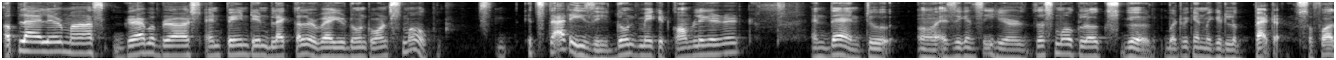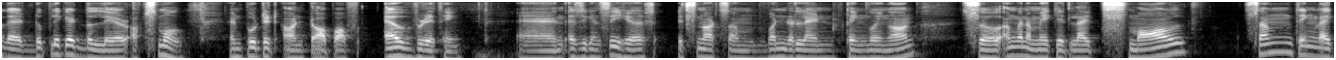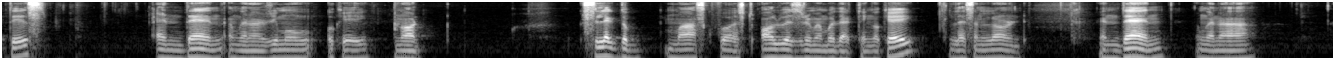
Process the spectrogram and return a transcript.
Apply a layer mask grab a brush and paint in black color where you don't want smoke. It's that easy. Don't make it complicated. And then to uh, as you can see here the smoke looks good but we can make it look better. So for that duplicate the layer of smoke and put it on top of everything. And as you can see here it's not some wonderland thing going on. So I'm gonna make it like small something like this. And then I'm gonna remove okay not select the mask first. Always remember that thing okay? Lesson learned. And then I'm gonna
